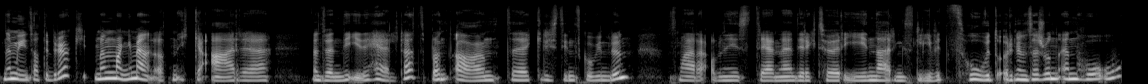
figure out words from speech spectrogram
Den er mye tatt i bruk, men mange mener at den ikke er eh, nødvendig i det hele tatt. Blant annet eh, Kristin Skogen Lund, som er administrerende direktør i næringslivets hovedorganisasjon NHO.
